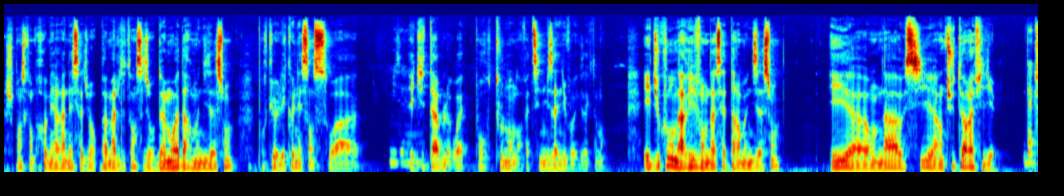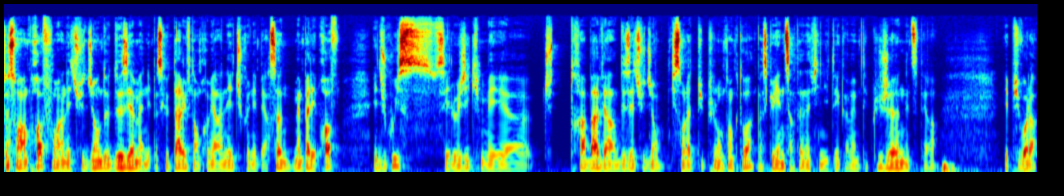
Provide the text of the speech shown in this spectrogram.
je pense qu'en première année, ça dure pas mal de temps. Ça dure deux mois d'harmonisation pour que les connaissances soient Mise à- équitable ouais, pour tout le monde en fait. C'est une mise à niveau exactement. Et du coup, on arrive, on a cette harmonisation et euh, on a aussi un tuteur affilié, que ce soit un prof ou un étudiant de deuxième année. Parce que tu arrives, tu en première année, tu connais personne, même pas les profs. Et du coup, c'est logique, mais euh, tu te rabats vers des étudiants qui sont là depuis plus longtemps que toi parce qu'il y a une certaine affinité quand même, tu es plus jeune, etc. Et puis voilà.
